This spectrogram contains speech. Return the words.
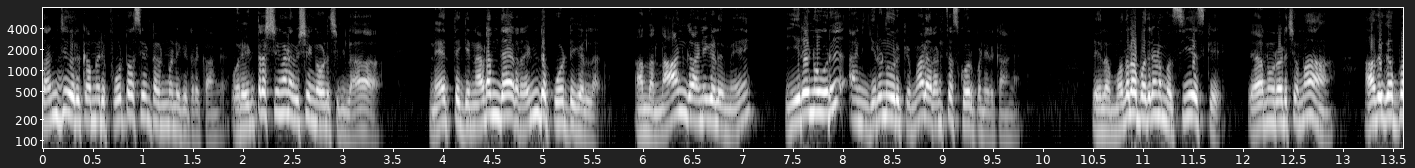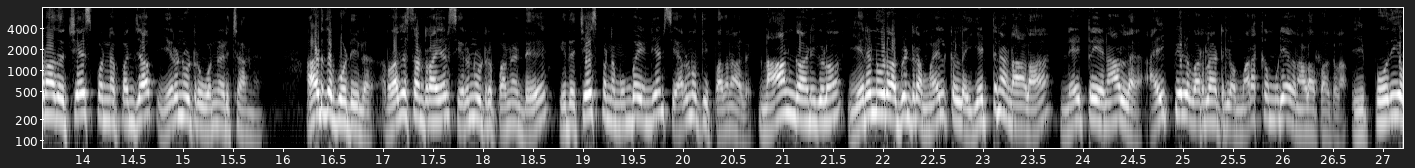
சஞ்சு இருக்க மாதிரி ஃபோட்டோஸையும் டர்ன் பண்ணிக்கிட்டு இருக்காங்க. ஒரு இன்ட்ரெஸ்டிங்கான விஷயம் கவனிச்சிங்களா? நேற்றுக்கு நடந்த ரெண்டு போட்டிகளில் அந்த நான்கு அணிகளுமே இருநூறு அண்ட் இருநூறுக்கு மேலே ரன்ஸை ஸ்கோர் பண்ணியிருக்காங்க. இதில் முதல்ல பார்த்தீங்கன்னா நம்ம சிஎஸ்கே இரநூறு அடித்தோமா அதுக்கப்புறம் அதை சேஸ் பண்ண பஞ்சாப் இருநூற்று ஒன்று அடித்தாங்க அடுத்த போட்டியில் ராஜஸ்தான் ராயல்ஸ் இருநூற்று பன்னெண்டு இதை சேஸ் பண்ண மும்பை இந்தியன்ஸ் இரநூத்தி பதினாலு. நான்கு அணிகளும் இருநூறு அப்படின்ற மைல்கல்ல எட்டின நாளா நேற்றைய நாளில் ஐபிஎல் வரலாற்றில் மறக்க முடியாத நாளாக பார்க்கலாம். இப்போதைய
